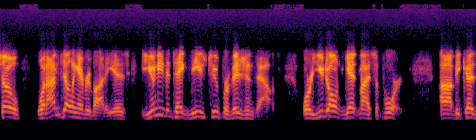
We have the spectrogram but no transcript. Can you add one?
So what I'm telling everybody is you need to take these two provisions out, or you don't get my support uh, because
